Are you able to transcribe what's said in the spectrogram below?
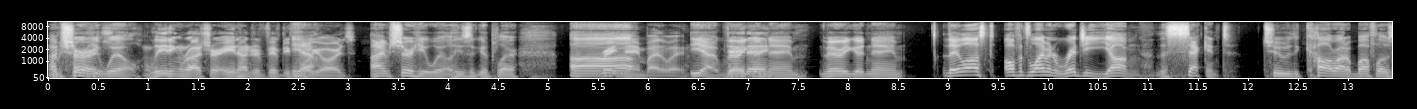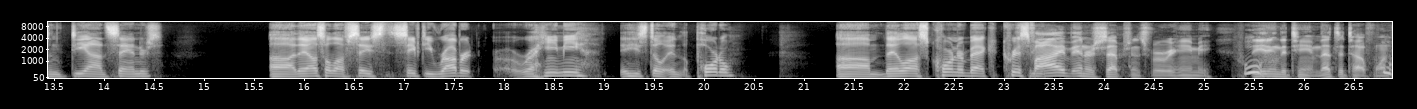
I'm sure he will. Leading rusher, 854 Yeah. yards. I'm sure he will. He's a good player. Uh, Great name, by the way. Yeah, very Day-Day. good name. Very good name. They lost offensive lineman Reggie Young, the second, to the Colorado Buffaloes and Deion Sanders. Uh, they also lost sa- safety Robert Rahming. He's still in the portal. Um, they lost cornerback Chris. Five interceptions for Rahimi, Whew. leading the team. That's a tough one.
